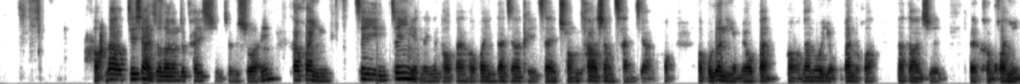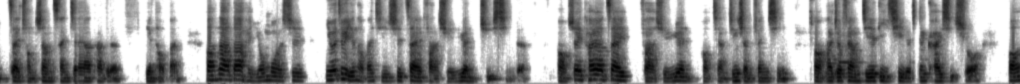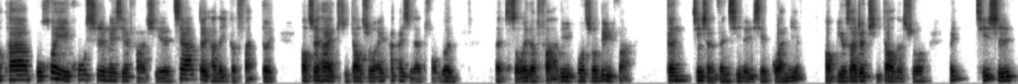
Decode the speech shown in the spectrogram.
好，那接下来之后，拉冈就开始，就是说，哎，他欢迎这一这一年的研讨班，哈，欢迎大家可以在床榻上参加，哈，啊，不论你有没有办，哦，那如果有办的话，那当然是，呃，很欢迎在床上参加他的研讨班。好，那大家很幽默的是，因为这个研讨班其实是在法学院举行的，哦，所以他要在法学院，哦，讲精神分析，哦，他就非常接地气的先开始说。哦，他不会忽视那些法学家对他的一个反对，哦，所以他也提到说，哎，他开始在讨论，呃，所谓的法律或者说律法跟精神分析的一些关联，哦，比如说他就提到了说，哎，其实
